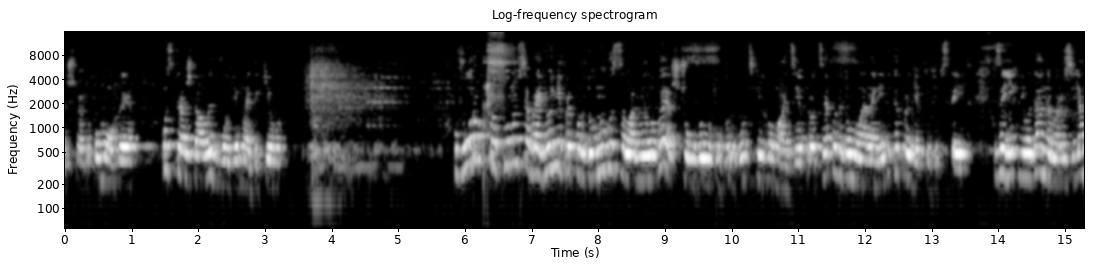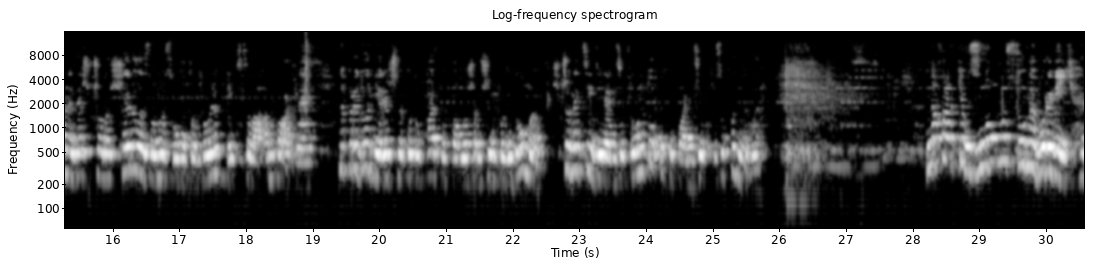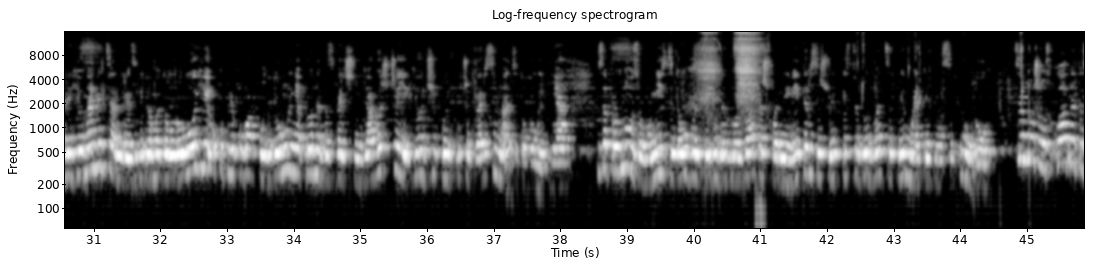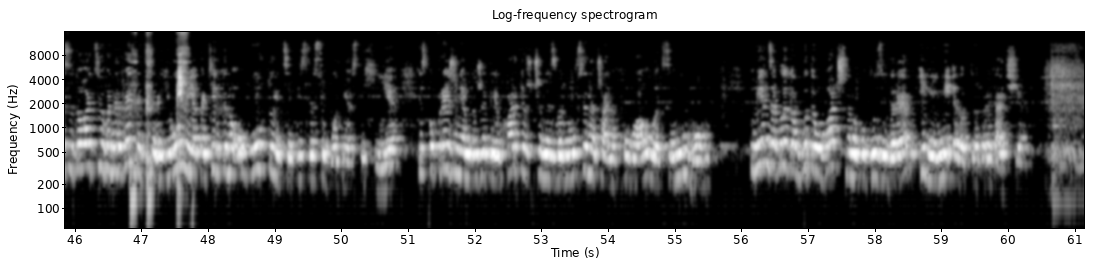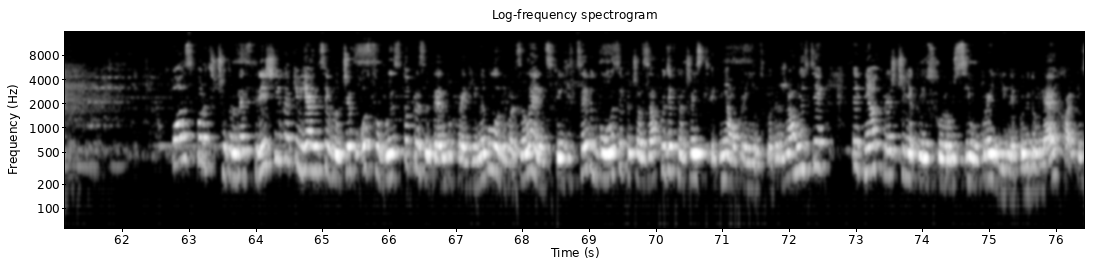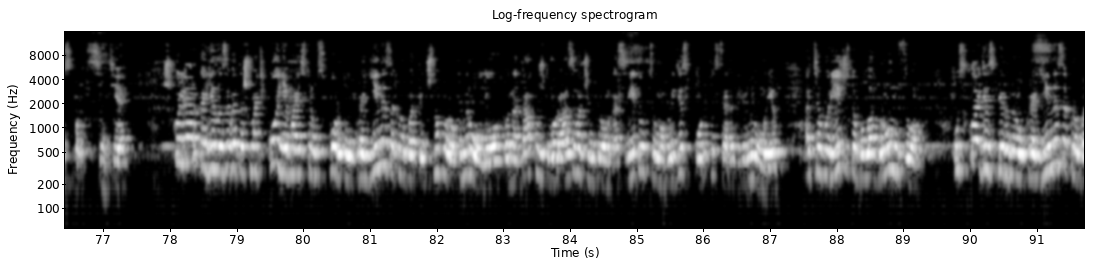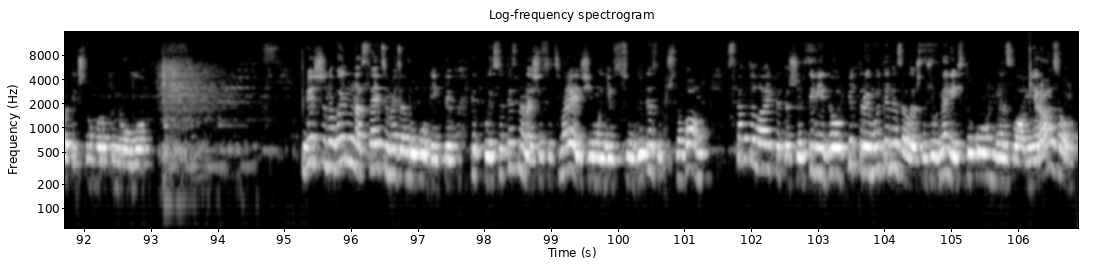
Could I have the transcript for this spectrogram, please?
Медичної допомоги. Постраждали двоє медиків. Ворог просунувся в районі прикордонного села Мілове, що у Великобородській громаді. Про це повідомили аналітики проєкту Діпстейт. За їхніми даними, росіяни дещо розширили зону свого контролю в бік села Амбарне. Напередодні речник ОТУ Павло Шамшин повідомив, що на цій На Харків знову суне буревій. Регіональний центр з гідрометеорології опублікував повідомлення про небезпечні явища, які очікують у четвер, 17 липня. За прогнозом, у місті та області буде гроза та шквальний вітер зі швидкістю до 20 метрів на секунду. Це може ускладнити ситуацію в енергетиці регіону, яка тільки но оговтується після суботньої стихії. Із попередженням до жителів Харківщини звернувся начальник ХОВА Олексій Губов. Він закликав бути обачними поблизу дерев і ліній електропередачі. Паспорт 14-річній харків'янці вручив особисто президент України Володимир Зеленський. Це відбулося під час заходів на честь Дня української державності та Дня хрещення Київської Русі України. Повідомляє Харків Спорт Сіті. Школярка Єлизавета Шматько є майстром спорту України з акробатичного рок-н-ролу. Вона також дворазова чемпіонка цьогоріч здобула бронзу у складі збірної України з акробатичного рок-н-ролу. Більше новин на сайті Медіагруп Об'єктив. Підписуйтесь на наші соцмережі. Ми є всюди, де зручно вам. Ставте лайки та ширте відео. Підтримуйте незалежну журналістику. Незламні разом.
